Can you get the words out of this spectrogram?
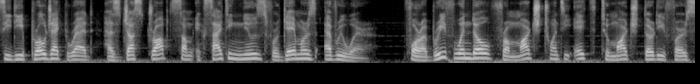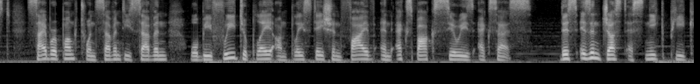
CD Projekt Red has just dropped some exciting news for gamers everywhere. For a brief window from March 28th to March 31st, Cyberpunk 2077 will be free to play on PlayStation 5 and Xbox Series XS. This isn't just a sneak peek,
